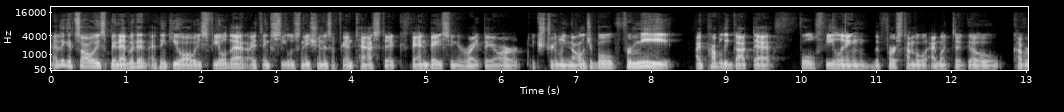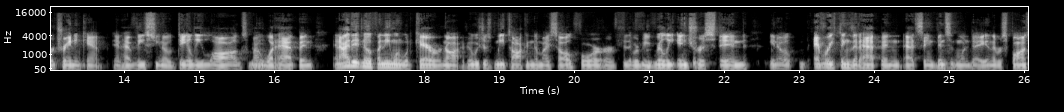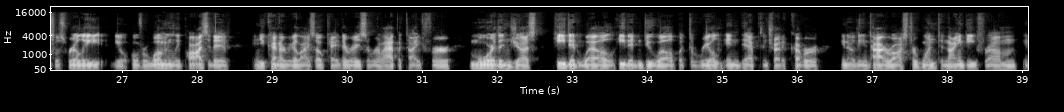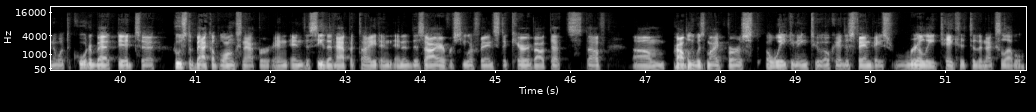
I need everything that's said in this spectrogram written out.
I think it's always been evident. I think you always feel that. I think Steelers Nation is a fantastic fan base, and you're right, they are extremely knowledgeable. For me, I probably got that full feeling the first time I went to go cover training camp and have these, you know, daily logs about mm-hmm. what happened. And I didn't know if anyone would care or not, if it was just me talking to myself or, or if there would be really interest in, you know, everything that happened at St. Vincent one day. And the response was really, you know, overwhelmingly positive and you kind of realize, okay, there is a real appetite for more than just he did well, he didn't do well, but the real mm-hmm. in depth and try to cover, you know, the entire roster one to 90 from, you know, what the quarterback did to who's the backup long snapper and, and to see that appetite and, and a desire for Steeler fans to care about that stuff um, probably was my first awakening to okay, this fan base really takes it to the next level.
